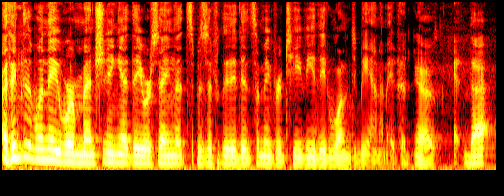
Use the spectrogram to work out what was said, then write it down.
I think that when they were mentioning it, they were saying that specifically they did something for TV. They'd want it to be animated. yeah, that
